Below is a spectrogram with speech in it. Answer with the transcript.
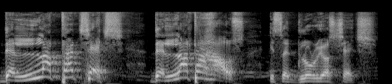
The latter church, the latter house is a glorious church.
